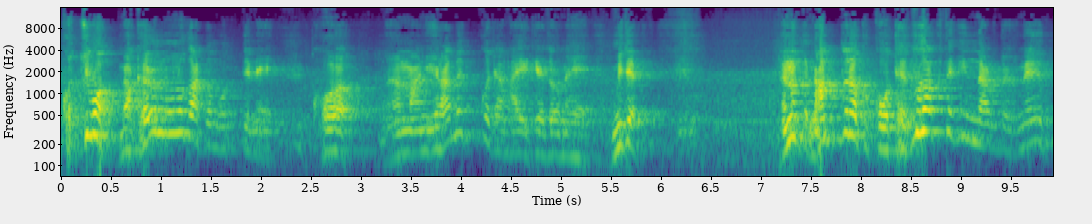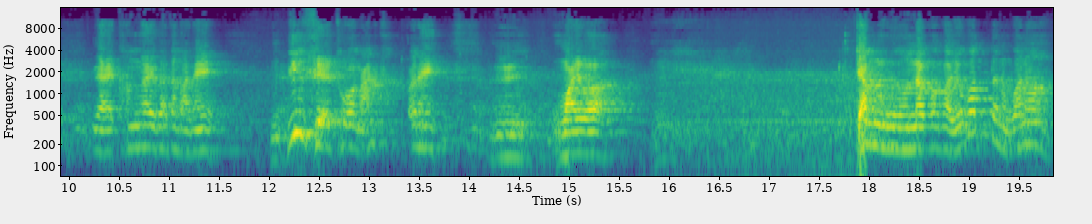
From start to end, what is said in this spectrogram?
こっちも負けるものかと思ってねこうまあにらめっこじゃないけどね見てるなんかなんとなくこう哲学的になるんですね考え方がね人生とは何かとかね、うん、お前は、ジャングルの中が良かったのかな。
